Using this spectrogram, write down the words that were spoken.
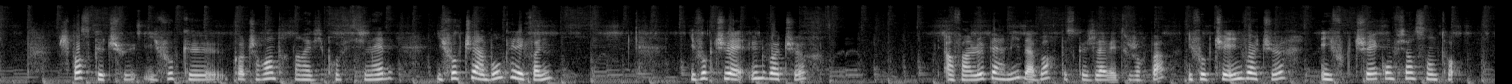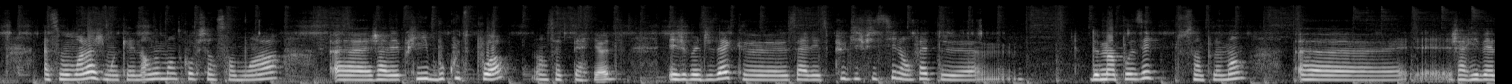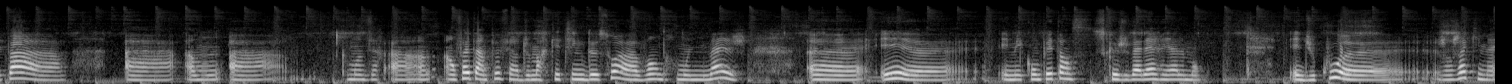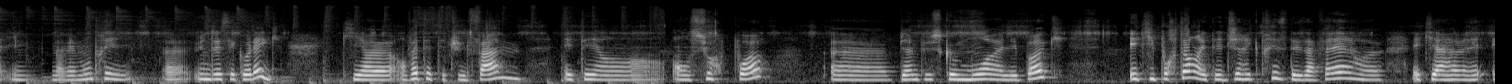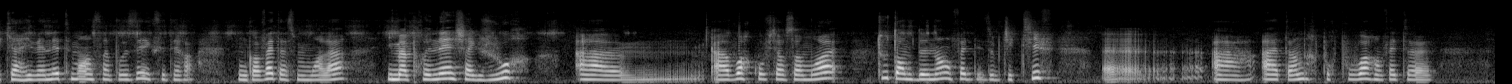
Je pense que tu, il faut que quand tu rentres dans la vie professionnelle, il faut que tu aies un bon téléphone, il faut que tu aies une voiture, enfin le permis d'abord parce que je l'avais toujours pas. Il faut que tu aies une voiture et il faut que tu aies confiance en toi. À ce moment-là, je manquais énormément de confiance en moi. Euh, J'avais pris beaucoup de poids dans cette période et je me disais que ça allait être plus difficile en fait de, euh, de m'imposer tout simplement euh, j'arrivais pas à, comment dire, en fait un peu faire du marketing de soi, à vendre mon image euh, et, euh, et, mes compétences, ce que je valais réellement. Et du coup, Jean-Jacques, il m'avait montré une de ses collègues qui en fait était une femme, était en, en surpoids, bien plus que moi à l'époque, et qui pourtant était directrice des affaires euh, et qui, qui, arrivait nettement à s'imposer, etc. Donc en fait, à ce moment-là, il m'apprenait chaque jour à, euh, à, avoir confiance en moi tout en me donnant en fait des objectifs euh, à, à, atteindre pour pouvoir en fait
